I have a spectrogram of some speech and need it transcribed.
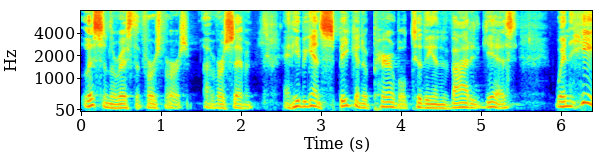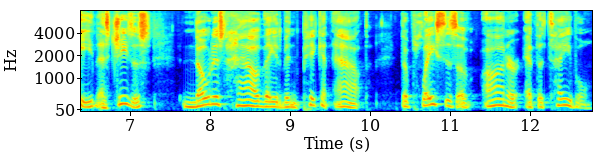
Listen to the rest of the first verse, uh, verse 7. And he began speaking a parable to the invited guest when he, that's Jesus, noticed how they had been picking out the places of honor at the table.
